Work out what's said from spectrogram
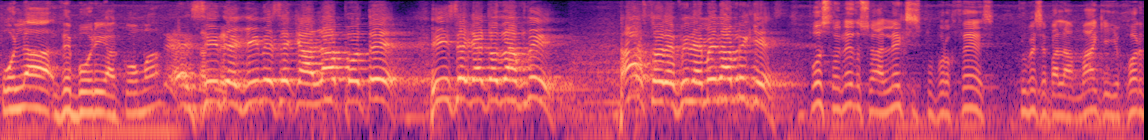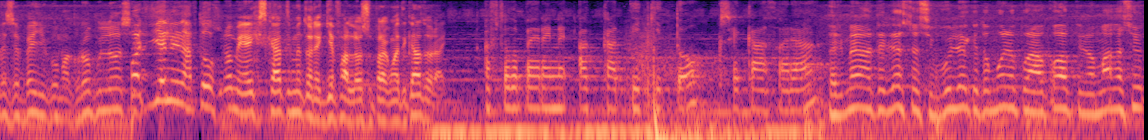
πολλά δεν μπορεί ακόμα. Εσύ δεν γίνεσαι καλά ποτέ. Είσαι για το δαφνί. Άστο ρε φίλε, εμένα βρήκες. Πώς τον έδωσε ο Αλέξης που προχθές του είπε σε παλαμάκι και χόρευε σε μπέγικο Μακρόπουλος; Ό,τι γέννη είναι αυτό. Συγγνώμη, έχεις κάτι με τον εγκέφαλό σου πραγματικά τώρα; Αυτό εδώ πέρα είναι ακατοικητό, ξεκάθαρα. Περιμένω να τελειώσει το συμβούλιο και το μόνο που ακούω από την ομάδα σου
